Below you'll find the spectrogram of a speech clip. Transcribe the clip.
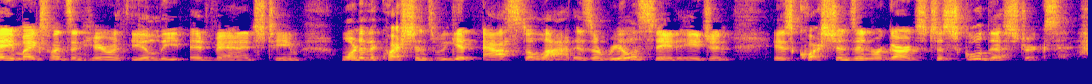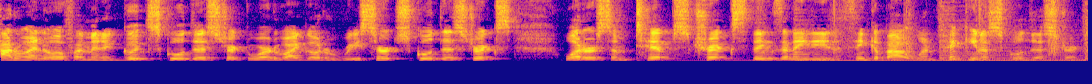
Hey, Mike Swenson here with the Elite Advantage team. One of the questions we get asked a lot as a real estate agent is questions in regards to school districts. How do I know if I'm in a good school district? Where do I go to research school districts? What are some tips, tricks, things that I need to think about when picking a school district?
